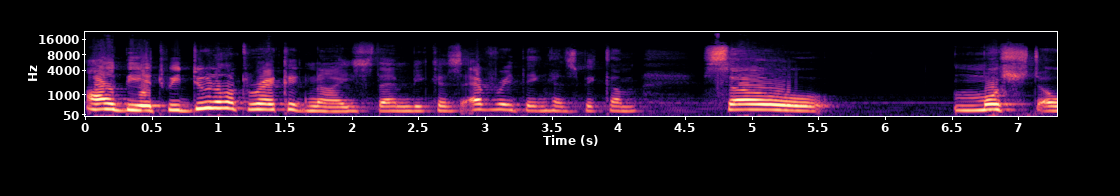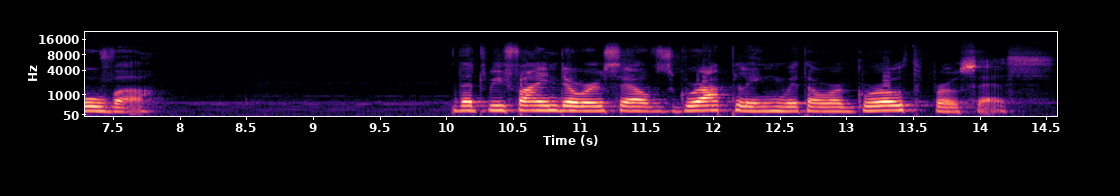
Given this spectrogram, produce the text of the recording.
albeit we do not recognize them because everything has become so mushed over that we find ourselves grappling with our growth process,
